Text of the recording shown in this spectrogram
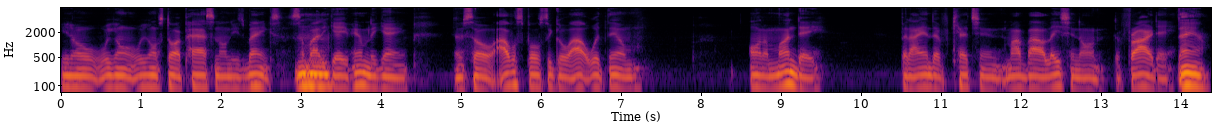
you know we gonna we gonna start passing on these banks." Somebody Mhm. gave him the game, and so I was supposed to go out with them on a Monday, but I ended up catching my violation on the Friday. Damn.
